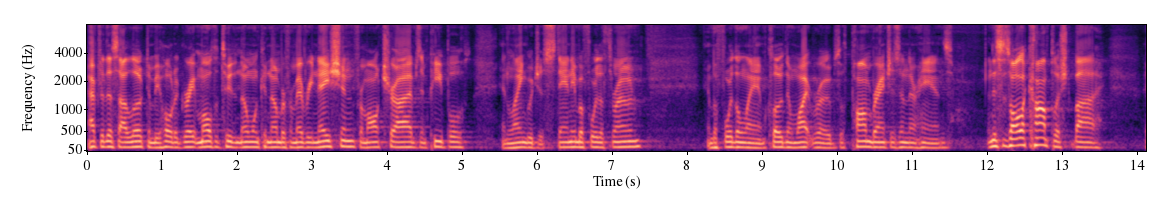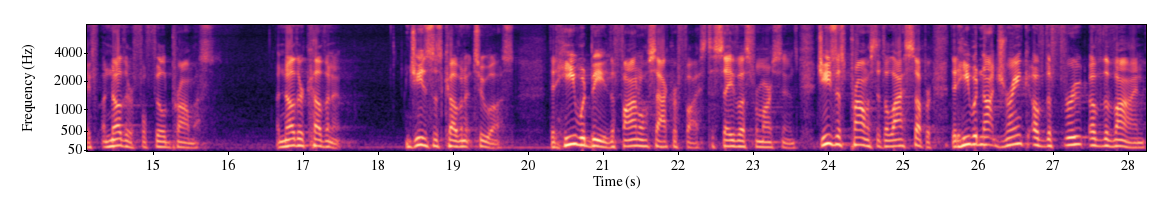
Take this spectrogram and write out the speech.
After this I looked, and behold, a great multitude that no one could number from every nation, from all tribes and peoples and languages, standing before the throne and before the Lamb, clothed in white robes, with palm branches in their hands. And this is all accomplished by another fulfilled promise, another covenant, Jesus' covenant to us that he would be the final sacrifice to save us from our sins. Jesus promised at the Last Supper that he would not drink of the fruit of the vine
